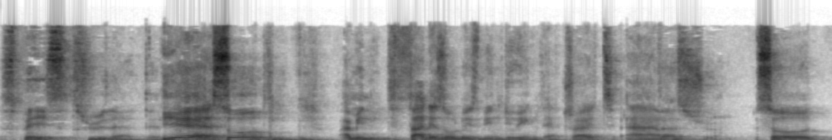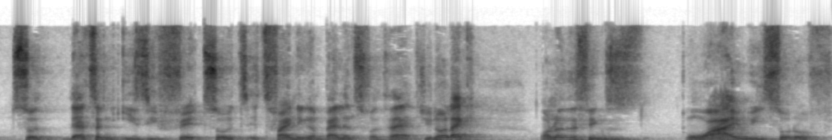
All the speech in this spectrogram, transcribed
space through that. Then. Yeah, so I mean, Thad has always been doing that, right? Um, That's true. So, so that's an easy fit. So it's it's finding a balance for that. You know, like one of the things why we sort of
